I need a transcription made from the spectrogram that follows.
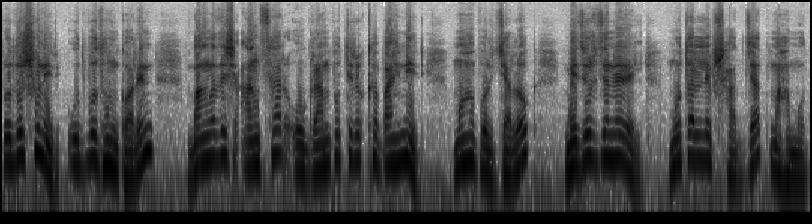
প্রদর্শনীর উদ্বোধন করেন বাংলাদেশ আনসার ও গ্রাম প্রতিরক্ষা বাহিনীর মহাপরিচালক মেজর জেনারেল মোতাল্লেব সাজ্জাদ মাহমুদ।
